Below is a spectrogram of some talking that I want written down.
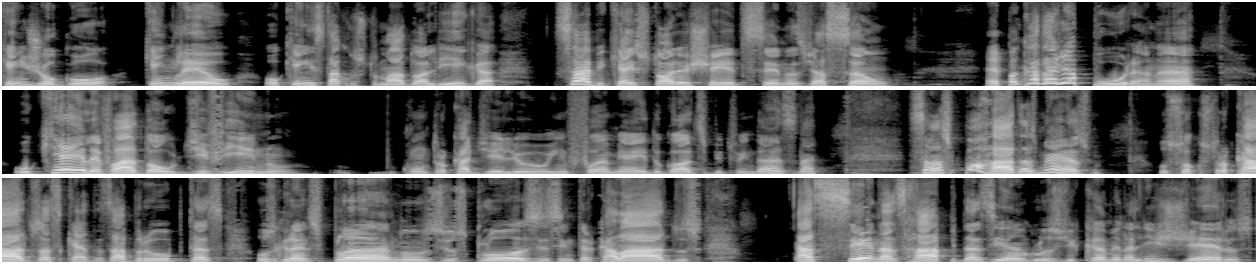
Quem jogou, quem leu ou quem está acostumado à liga sabe que a história é cheia de cenas de ação. É pancadaria pura, né? O que é elevado ao divino, com um trocadilho infame aí do Gods Between Us, né? São as porradas mesmo. Os socos trocados, as quedas abruptas, os grandes planos e os closes intercalados, as cenas rápidas e ângulos de câmera ligeiros,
